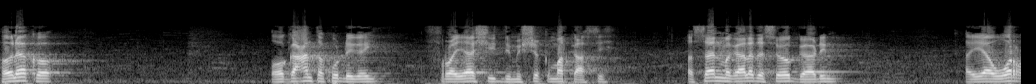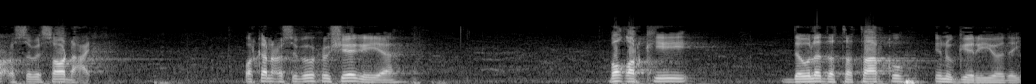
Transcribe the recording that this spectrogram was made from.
Holaako oo gacanta ku dhigay furayaashii dimashiq markaasi asaan magaalada soo gaadhin ayaa war cusubi soo dhacay. Warkan cusubi wuxuu sheegayaa boqorkii dowladda tataarku inuu geeriyooday.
